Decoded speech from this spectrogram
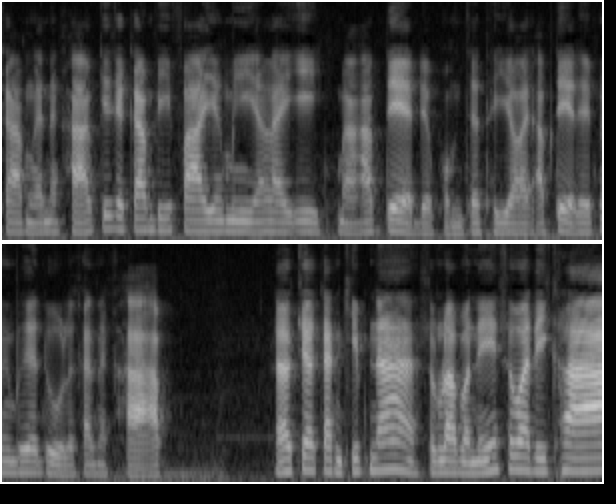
กรรมกันนะครับ กิจกรรมฟรีไฟยังมีอะไรอีกมาอัปเดต เดี๋ยวผมจะทยอยอัปเดตให้เพื่อนๆดูแล้วกันนะครับ แล้วเจอกันคลิปหน้าสำหรับวันนี้ สวัสดีครั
